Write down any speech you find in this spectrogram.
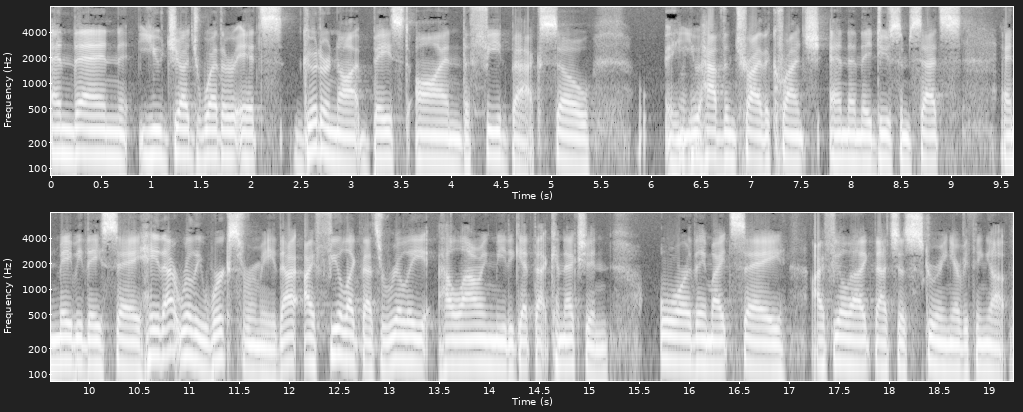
and then you judge whether it's good or not based on the feedback so mm-hmm. you have them try the crunch and then they do some sets and maybe they say, "Hey, that really works for me. That I feel like that's really allowing me to get that connection." Or they might say, "I feel like that's just screwing everything up."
